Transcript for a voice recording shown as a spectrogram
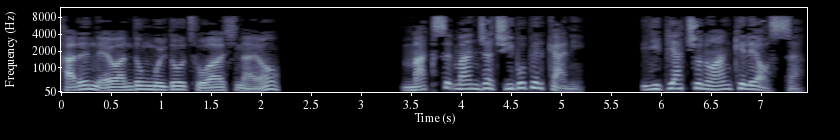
다른 애완동물도 좋아하시나요? Max mangia cibo per cani. Gli piacciono anche le ossa.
